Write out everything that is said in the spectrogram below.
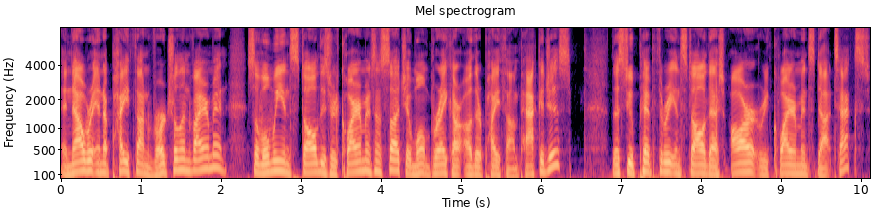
And now we're in a Python virtual environment. So when we install these requirements and such, it won't break our other Python packages. Let's do pip3 install-r requirements.txt.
